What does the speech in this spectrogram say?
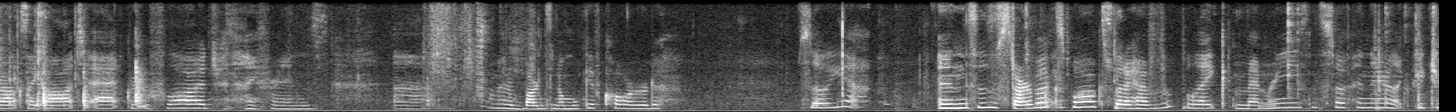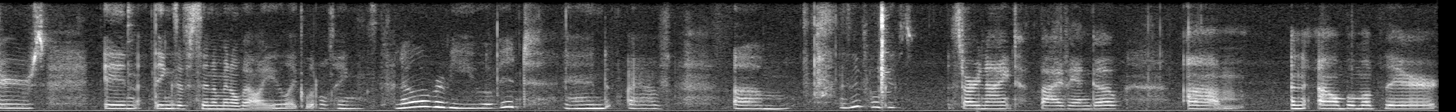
rocks I got at Great Wolf Lodge with my friends. Um, I got a Barnes & Noble gift card. So, yeah. And this is a Starbucks box that I have, like, memories and stuff in there, like pictures and things of sentimental value, like little things. No review of it, and I have, um, is it focused? Starry Night by Van Gogh. Um, an album up there,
